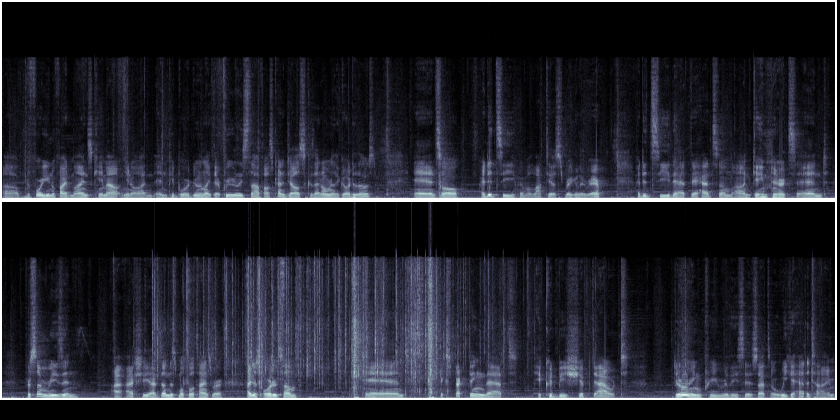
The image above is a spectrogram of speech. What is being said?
uh, before Unified Minds came out, you know, and, and people were doing like their pre-release stuff. I was kind of jealous because I don't really go to those, and so I did see we have a Latias regular rare. I did see that they had some on Game Nerds, and for some reason, I actually I've done this multiple times where I just ordered some and expecting that it could be shipped out during pre-releases, so that's a week ahead of time.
